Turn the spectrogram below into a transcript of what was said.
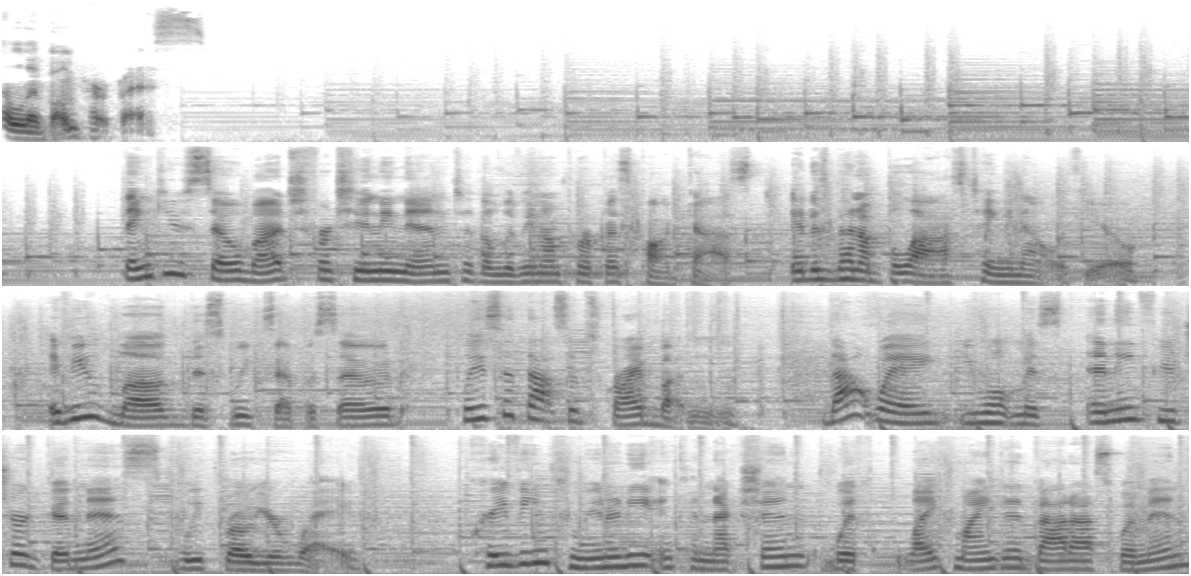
to live on purpose. Thank you so much for tuning in to the Living on Purpose podcast. It has been a blast hanging out with you. If you loved this week's episode, please hit that subscribe button. That way, you won't miss any future goodness we throw your way. Craving community and connection with like minded badass women?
